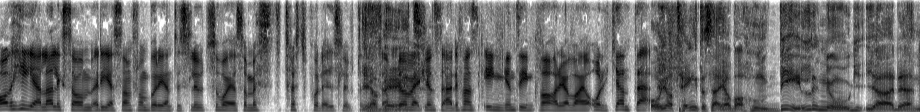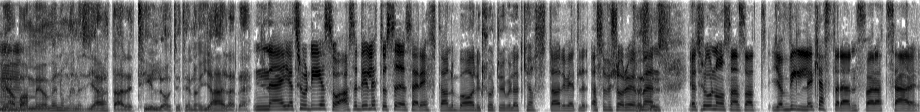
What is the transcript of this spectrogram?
Av hela liksom, resan från början till slut så var jag som mest trött på dig i slutet. Jag liksom. vet. Det var verkligen så här, det fanns ingenting kvar. Jag bara, jag orkar inte. Och jag tänkte så här, jag bara hon vill nog göra det men Mm. jag bara, men jag vet inte om hennes hjärta hade tillåtit henne att göra det. Nej jag tror det är så. Alltså, det är lätt att säga så här i efterhand. Bara, "Ah, det är klart du vill att kasta. Du vet, alltså, förstår du? Men jag tror någonstans att jag ville kasta den för att så här,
